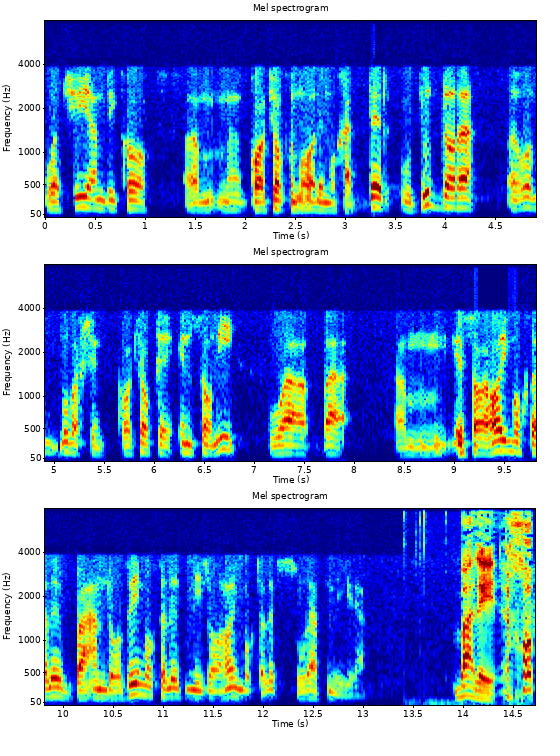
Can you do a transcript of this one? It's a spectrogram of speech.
و چی امریکا قاچاق مواد مخدر وجود داره. ببخشید قاچاق انسانی و به های مختلف به اندازه مختلف میزان های مختلف صورت می‌گیرند بله. خب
